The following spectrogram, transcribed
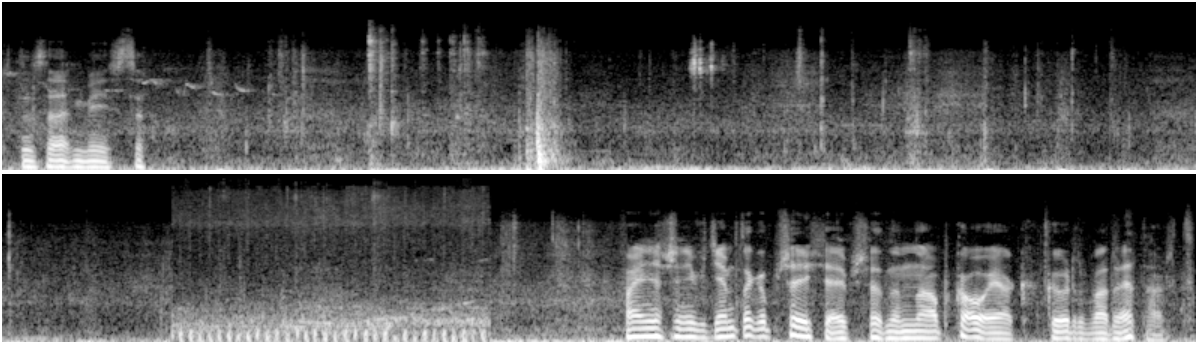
W tym samym miejscu. Fajnie, że nie widziałem tego przejścia i przyszedłem na obkoło jak kurwa retard.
